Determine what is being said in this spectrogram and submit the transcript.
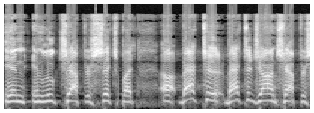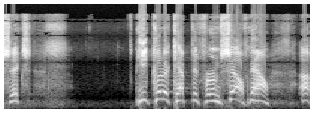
in, in Luke chapter 6. But uh, back, to, back to John chapter 6. He could have kept it for himself. Now, uh,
